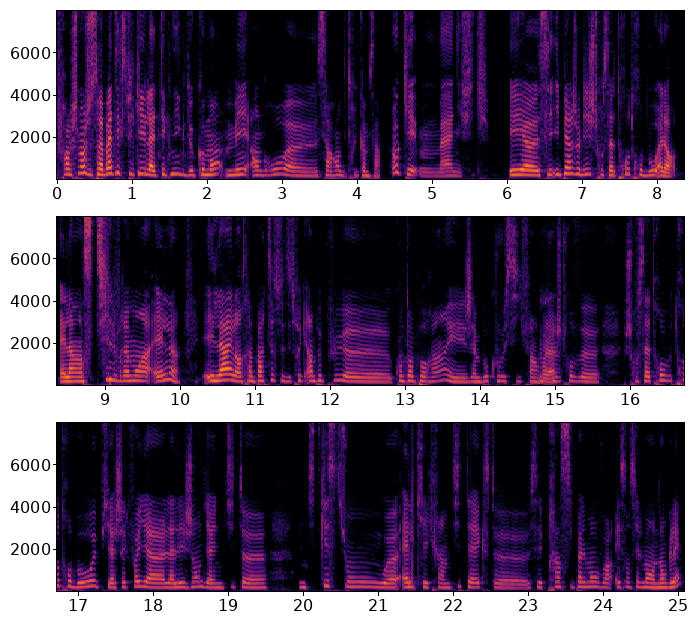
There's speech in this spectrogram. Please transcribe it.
franchement, je saurais pas t'expliquer la technique de comment, mais en gros, euh, ça rend des trucs comme ça. Ok, magnifique. Et euh, c'est hyper joli, je trouve ça trop trop beau. Alors, elle a un style vraiment à elle, et là, elle est en train de partir sur des trucs un peu plus euh, contemporains, et j'aime beaucoup aussi. Enfin voilà, Mhm. je trouve, euh, je trouve ça trop trop trop beau. Et puis à chaque fois, il y a la légende, il y a une petite une petite question ou elle qui écrit un petit texte. c'est principalement, voire essentiellement en anglais.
